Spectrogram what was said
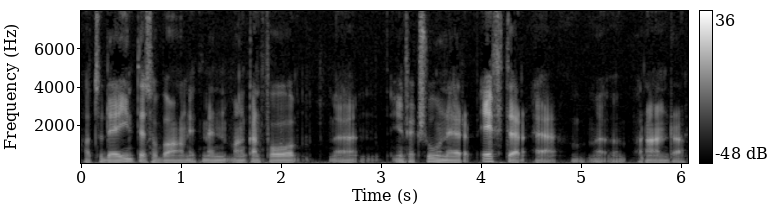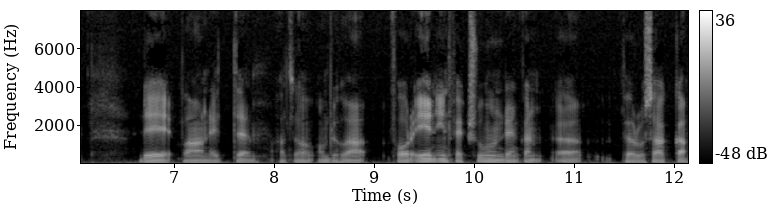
Alltså det är inte så vanligt, men man kan få infektioner efter varandra. Det är vanligt. Eh, alltså om du har, får en infektion, den kan eh, förorsaka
